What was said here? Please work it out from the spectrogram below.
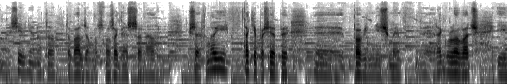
mm, silnie, no to, to bardzo mocno zagęszcza na krzew. No i takie pasierby e, powinniśmy e, regulować i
